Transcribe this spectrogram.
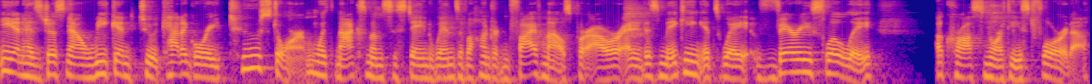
Ian has just now weakened to a category two storm with maximum sustained winds of 105 miles per hour, and it is making its way very slowly across northeast Florida.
